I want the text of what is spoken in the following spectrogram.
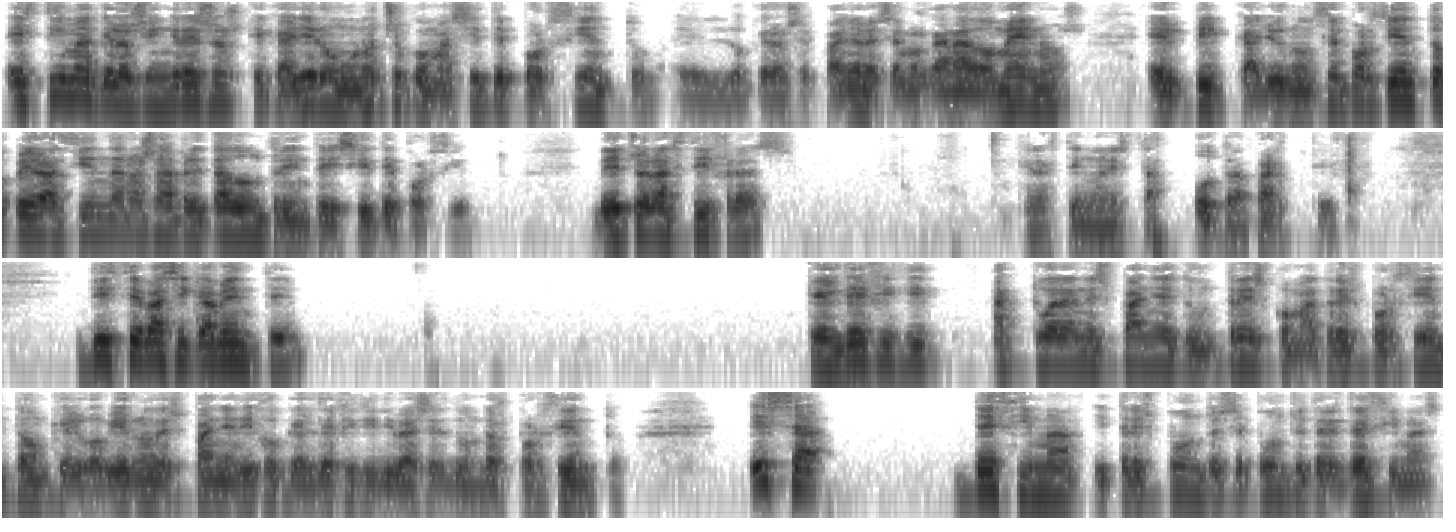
estima que los ingresos que cayeron un 8,7%, lo que los españoles hemos ganado menos, el PIB cayó un 11%, pero Hacienda nos ha apretado un 37%. De hecho, las cifras, que las tengo en esta otra parte, dice básicamente que el déficit actual en España es de un 3,3%, aunque el gobierno de España dijo que el déficit iba a ser de un 2%. Esa décima y tres puntos, ese punto y tres décimas,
